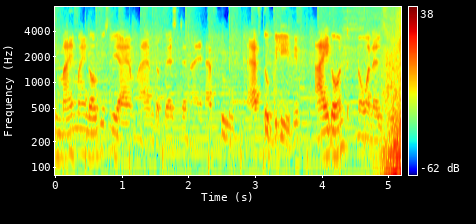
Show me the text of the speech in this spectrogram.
in my mind, obviously, I am I am the best, and I have to I have to believe. If I don't, no one else will.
